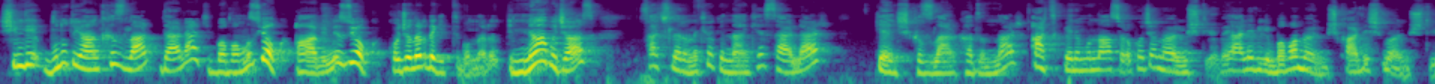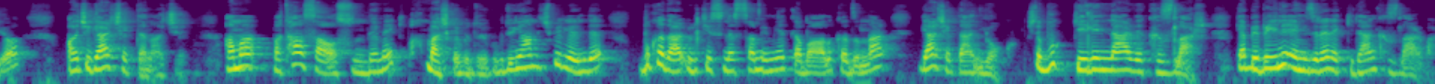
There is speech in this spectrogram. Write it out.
Şimdi bunu duyan kızlar derler ki babamız yok, abimiz yok. Kocaları da gitti bunların. E, ne yapacağız? Saçlarını kökünden keserler. Genç kızlar, kadınlar. Artık benim bundan sonra kocam ölmüş diyor. Veya ne bileyim babam ölmüş, kardeşim ölmüş diyor. Acı gerçekten acı. Ama vatan sağ olsun demek bambaşka bir duygu. Bu dünyanın hiçbir yerinde bu kadar ülkesine samimiyetle bağlı kadınlar gerçekten yok. İşte bu gelinler ve kızlar. Ya bebeğini emzirerek giden kızlar var.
